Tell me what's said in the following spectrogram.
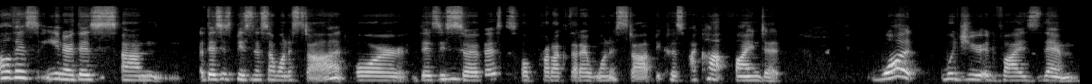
oh, there's, you know, there's um there's this business I want to start or there's this Mhm. service or product that I want to start because I can't find it what would you advise them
